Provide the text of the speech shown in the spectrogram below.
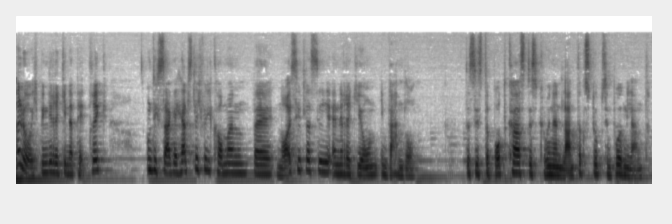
Hallo, ich bin die Regina Petrick und ich sage herzlich willkommen bei Neusiedlersee, eine Region im Wandel. Das ist der Podcast des Grünen Landtagsclubs im Burgenland.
